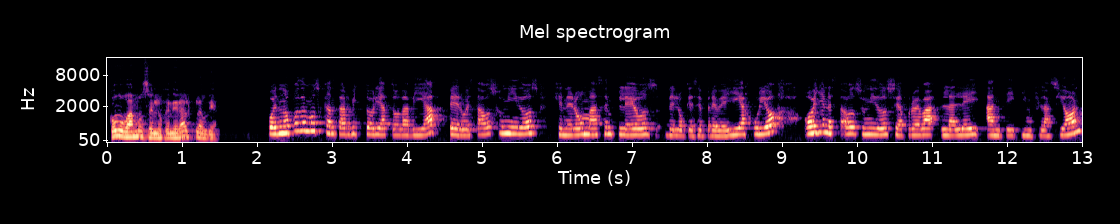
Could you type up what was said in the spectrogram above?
¿Cómo vamos en lo general, Claudia? Pues no podemos cantar victoria todavía, pero Estados Unidos generó más empleos de lo que se preveía, Julio. Hoy en Estados Unidos se aprueba la ley antiinflación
